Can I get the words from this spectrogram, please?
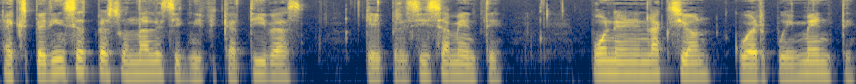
a experiencias personales significativas que precisamente ponen en acción cuerpo y mente.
